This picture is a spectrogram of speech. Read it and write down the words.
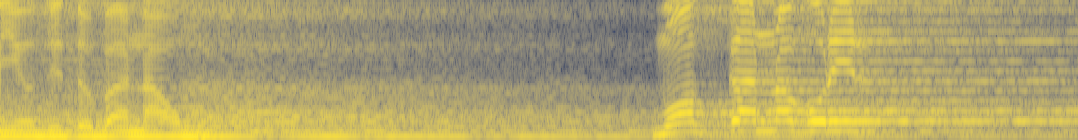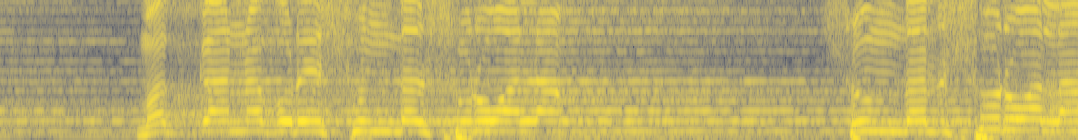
নিয়োজিত বানাও। মক্কা নগরীর মক্কা নগরীর সুন্দর সুরওয়ালা সুন্দর সুরওয়ালা,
